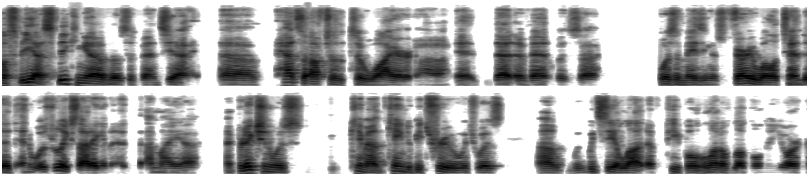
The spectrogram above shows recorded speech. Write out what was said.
Well, yeah. Speaking of those events, yeah, uh, hats off to, to Wire. Uh, that event was uh, was amazing. It was very well attended, and it was really exciting. And uh, my uh, my prediction was came out came to be true, which was uh, we'd see a lot of people, a lot of local New York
